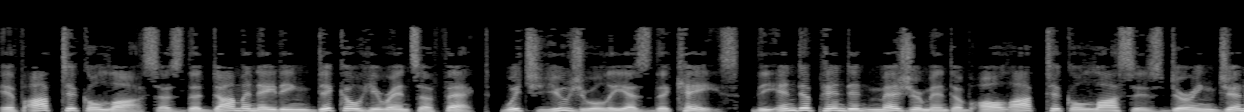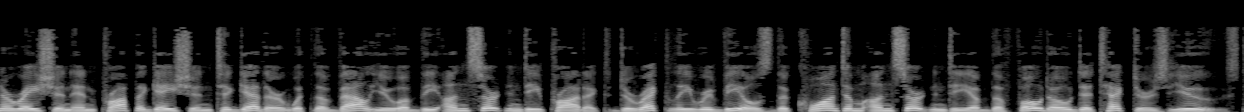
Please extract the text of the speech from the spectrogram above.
If optical loss is the dominating decoherence effect, which usually is the case, the independent measurement of all optical losses during generation and propagation together with the value of the uncertainty product directly reveals the quantum uncertainty of the photo detectors used.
